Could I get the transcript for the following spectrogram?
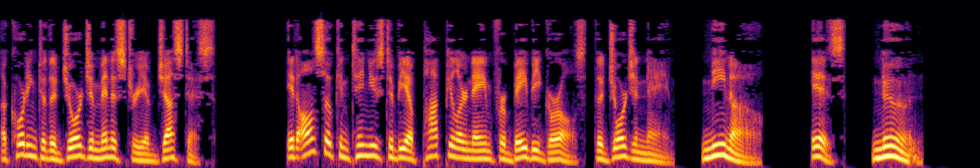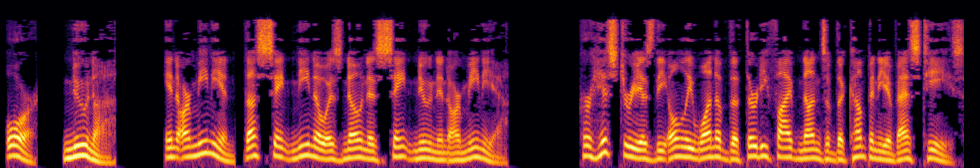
according to the Georgia Ministry of Justice. It also continues to be a popular name for baby girls. The Georgian name, Nino, is Noon or Nuna in Armenian, thus Saint Nino is known as Saint Noon in Armenia. Her history is the only one of the 35 nuns of the company of Sts.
